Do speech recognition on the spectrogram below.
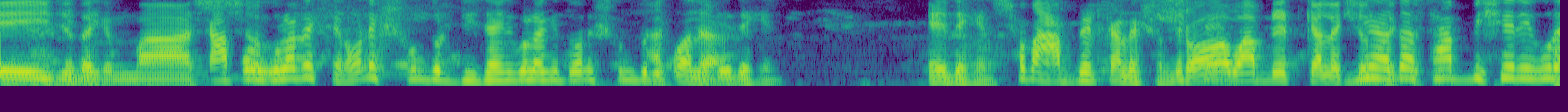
এই যে দেখেন মাস কাপড় দেখছেন অনেক সুন্দর কিন্তু অনেক সুন্দর আচ্ছা। কোয়ালিটি দেখেন। এই দেখেন সব আপডেট কালেকশন সব আপডেট কালেকশন দুই হাজার ছাব্বিশের এগুলো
